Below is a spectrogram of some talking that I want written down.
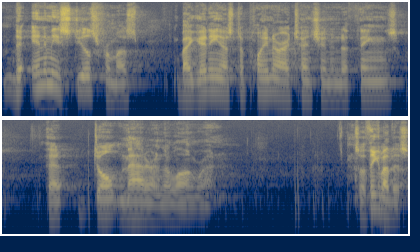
The enemy steals from us by getting us to point our attention into things that don't matter in the long run. So think about this.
